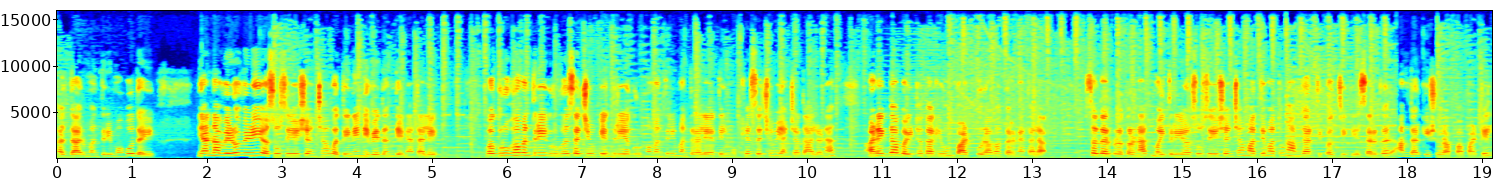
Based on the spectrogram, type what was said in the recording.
खासदार मंत्री महोदय यांना वेळोवेळी असोसिएशनच्या वतीने निवेदन देण्यात आले. व गृहमंत्री गृहसचिव केंद्रीय गृहमंत्री मंत्रालयातील मुख्य सचिव यांच्या दालनात अनेकदा बैठका घेऊन पाठपुरावा करण्यात आला. सदर प्रकरणात मैत्री असोसिएशनच्या माध्यमातून आमदार दीपकजी केसरकर आमदार किशोरप्पा पाटील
